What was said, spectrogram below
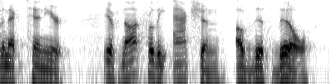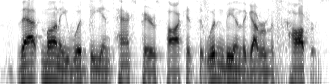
the next 10 years. If not for the action of this bill, that money would be in taxpayers' pockets. It wouldn't be in the government's coffers.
